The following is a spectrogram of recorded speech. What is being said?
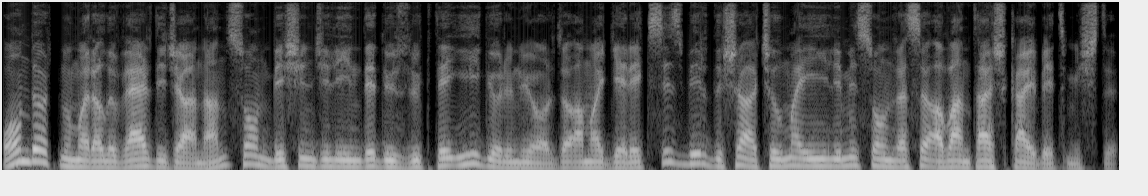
14 numaralı Verdi Canan son beşinciliğinde düzlükte iyi görünüyordu ama gereksiz bir dışa açılma eğilimi sonrası avantaj kaybetmişti.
